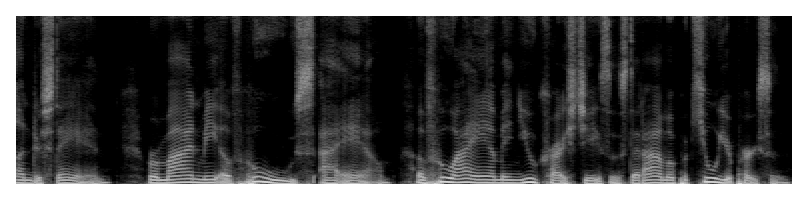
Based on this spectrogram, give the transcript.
understand. Remind me of whose I am of who I am in you, Christ Jesus, that I am a peculiar person.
